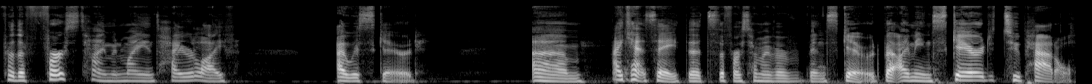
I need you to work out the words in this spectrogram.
for the first time in my entire life, I was scared. Um, I can't say that's the first time I've ever been scared, but I mean scared to paddle.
